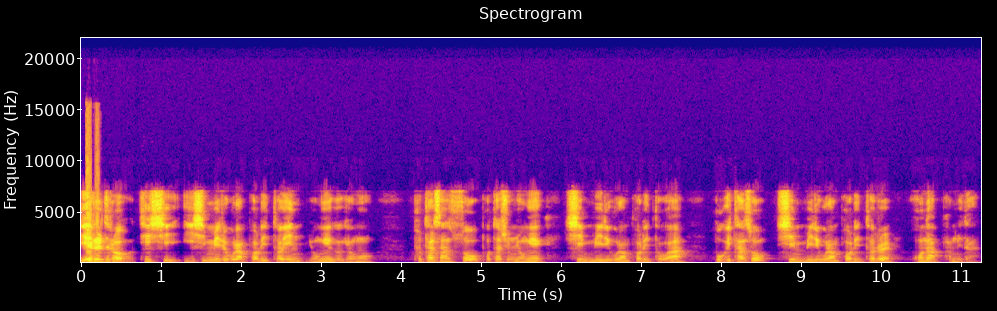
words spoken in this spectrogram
예를 들어 TC 20mg/L인 용액의 경우 포탈산수소 포타슘 용액 10mg/L와 무기탄소 10mg/L를 혼합합니다.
